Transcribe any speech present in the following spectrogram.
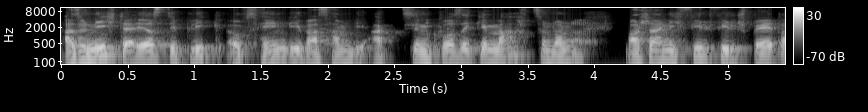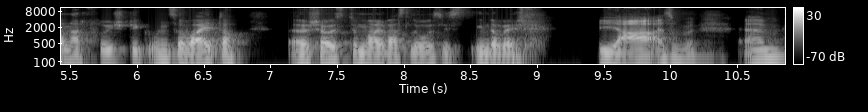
Also nicht der erste Blick aufs Handy, was haben die Aktienkurse gemacht, sondern ja. wahrscheinlich viel, viel später nach Frühstück und so weiter äh, schaust du mal, was los ist in der Welt. Ja, also ähm,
